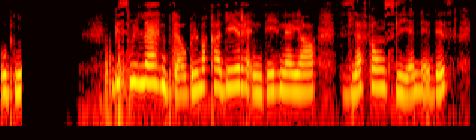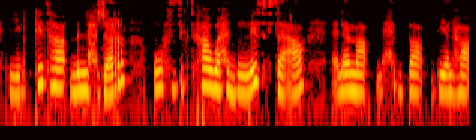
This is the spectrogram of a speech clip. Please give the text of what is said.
وبنين بسم الله نبداو بالمقادير. عندي هنايا زلافه ونص ديال العدس اللي نقيتها من الحجر وفزقتها واحد نصف ساعة على ما الحبة ديالها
